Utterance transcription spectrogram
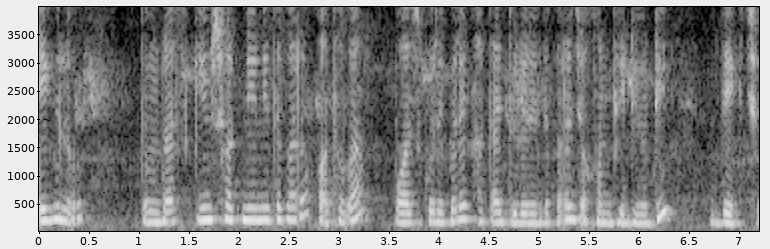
এইগুলো তোমরা স্ক্রিনশট নিয়ে নিতে পারো অথবা পজ করে করে খাতায় তুলে নিতে পারো যখন ভিডিওটি দেখছ।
